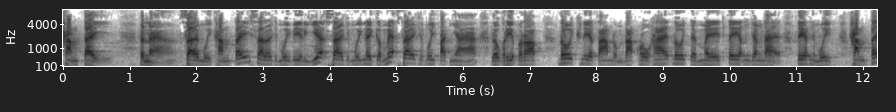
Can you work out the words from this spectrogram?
ខន្តី ណាសិលមួយខន្តីសិលជាមួយវិរិយៈសិលជាមួយនៃកមៈសិលជាមួយបញ្ញាលោករៀបរាប់ដូចគ្នាតាមលំដាប់ហោហែដូចតែមេទៀនអញ្ចឹងដែរទៀនជាមួយខន្តី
